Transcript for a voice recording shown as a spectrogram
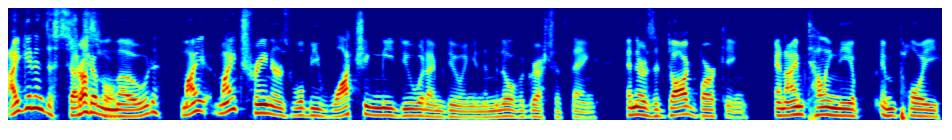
I get into such Stressful. a mode. My my trainers will be watching me do what I'm doing in the middle of aggressive thing, and there's a dog barking, and I'm telling the employee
